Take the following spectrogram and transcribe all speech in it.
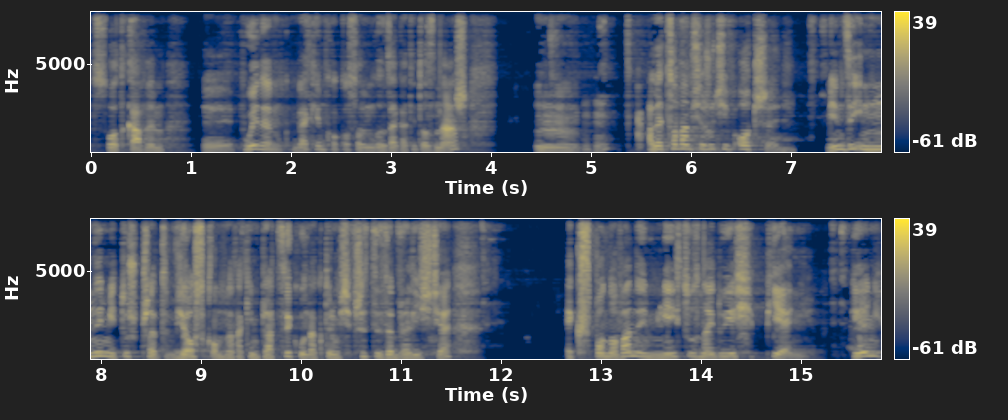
słodkawym y, płynem, mlekiem kokosowym. Gonzaga, ty to znasz. Mm, Mhm. ale co wam się rzuci w oczy? Między innymi tuż przed wioską, na takim placyku, na którym się wszyscy zebraliście, eksponowanym miejscu znajduje się pień. Pień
